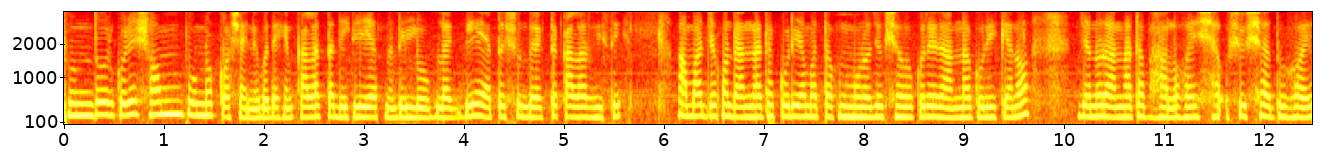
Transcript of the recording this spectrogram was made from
সুন্দর করে সম্পূর্ণ কষাই নেব। দেখেন কালারটা দেখলেই আপনাদের লোভ লাগবে। এত সুন্দর একটা কালার হয়েছে আমার যখন রান্নাটা করি, আমার তখন মনোযোগ সহকারে রান্না করি কেন? যেন রান্নাটা ভালো হয় সুস্বাদু হয়,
